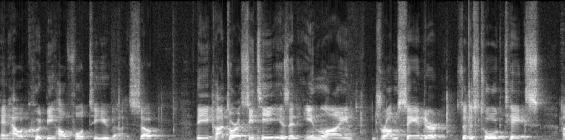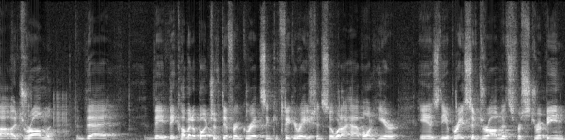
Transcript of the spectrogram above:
and how it could be helpful to you guys. So the Contour SCT is an inline drum sander. So this tool takes uh, a drum that they, they come in a bunch of different grits and configurations. So what I have on here is the abrasive drum that's for stripping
